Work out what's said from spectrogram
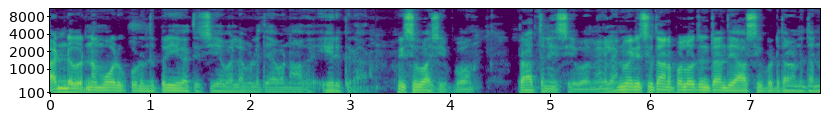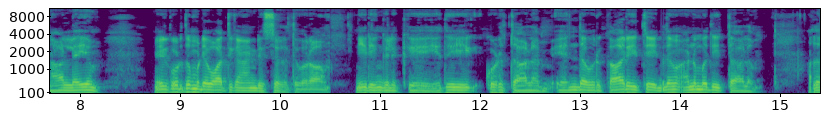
ஆண்டவர் நம்மோடு கூடந்து பெரிய கத்தை செய்ய வல்லமுள்ள தேவனாக இருக்கிறார். விசுவாசிப்போம். பிரார்த்தனை செய்வோம். எங்கள் அன்பனை சுதான பலவத்தின் தந்தை ஆசைப்பட்டதான இந்த நாளிலேயும் நீர் கொடுத்த முடிய வார்த்தைக்கு நன்றி செலுத்துகிறோம். நீர் எங்களுக்கு எதை கொடுத்தாலும் எந்த ஒரு காரியத்தை எந்த அனுமதித்தாலும் அது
